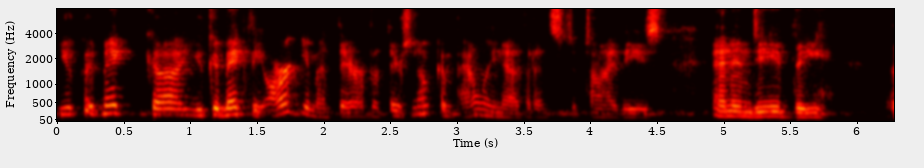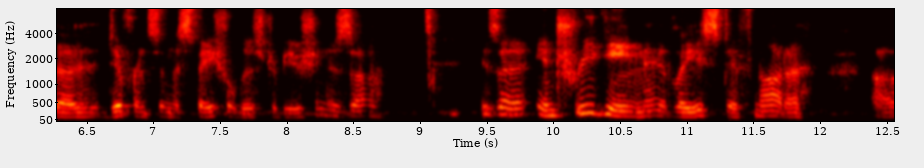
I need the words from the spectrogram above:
you could make uh, you could make the argument there, but there's no compelling evidence to tie these. And indeed, the the difference in the spatial distribution is a is a intriguing, at least, if not a, a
